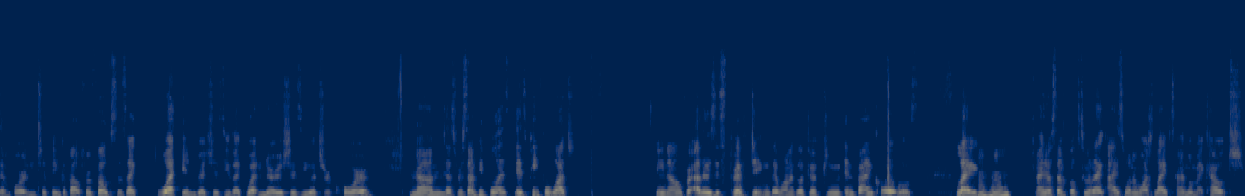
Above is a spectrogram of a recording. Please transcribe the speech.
important to think about for folks is like what enriches you, like what nourishes you at your core. Um, Mhm. because for some people it's it's people watch. You know, for others it's thrifting. They want to go thrifting and find clothes. Like Mhm. I know some folks who are like, I just want to watch Lifetime on my couch.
